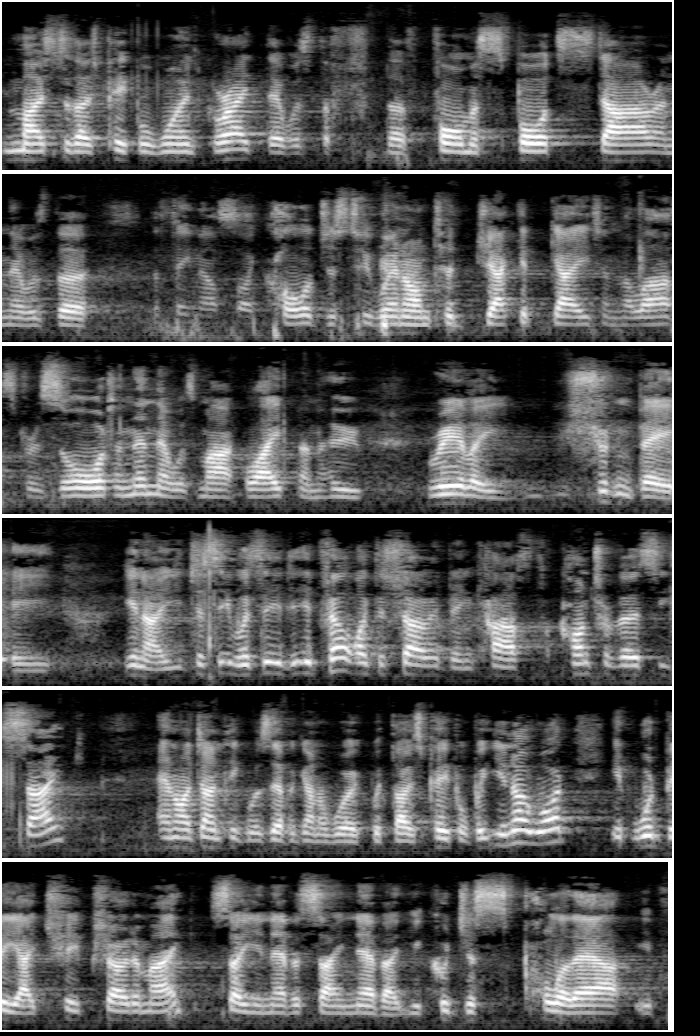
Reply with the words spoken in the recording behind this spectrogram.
most of those people weren't great. There was the, the former sports star, and there was the, the female psychologist who went on to Jacket Gate and The Last Resort, and then there was Mark Latham, who really shouldn't be. You know, you just it was it, it felt like the show had been cast for controversy's sake and I don't think it was ever going to work with those people. But you know what? It would be a cheap show to make, so you never say never. You could just pull it out if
